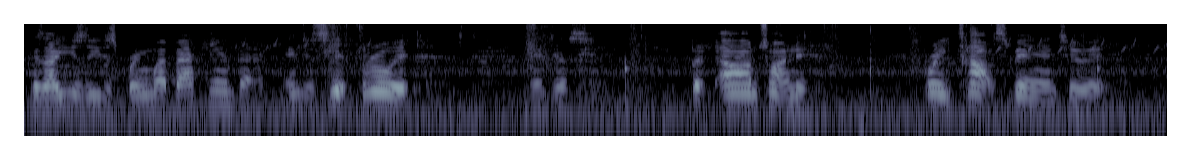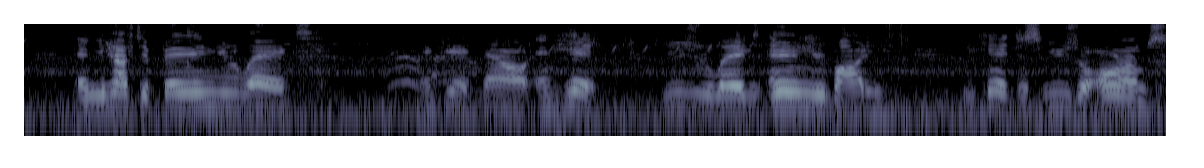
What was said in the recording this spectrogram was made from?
because I usually just bring my backhand back and just hit through it, and just, but I'm trying to bring top spin into it and you have to bend your legs and get down and hit. Use your legs and your body. You can't just use your arms.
